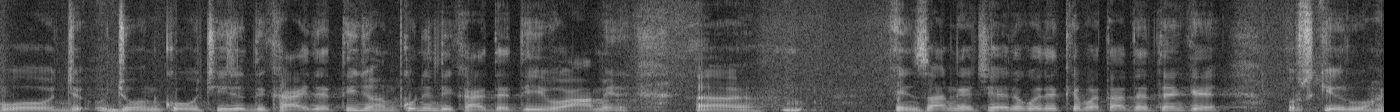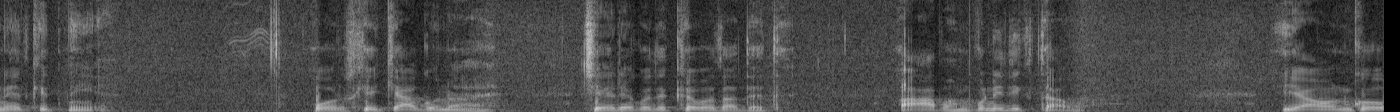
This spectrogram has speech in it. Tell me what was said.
वो जो जो उनको वो चीज़ें दिखाई देती, जो हमको नहीं दिखाई देती, वो आमिर इंसान के चेहरे को देख के बता देते हैं कि उसकी रूहानियत कितनी है और उसके क्या गुनाह है। चेहरे को देख के बता देते आप हमको नहीं दिखता वो। या उनको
